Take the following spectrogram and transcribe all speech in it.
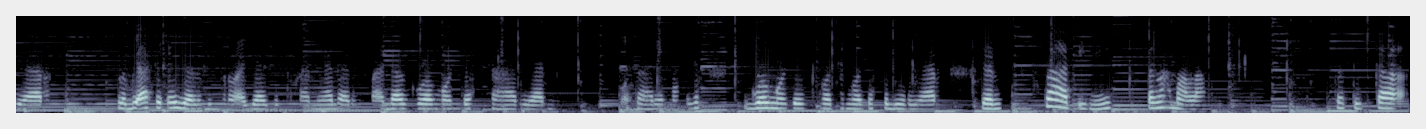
biar lebih asik aja lebih seru aja gitu kan ya daripada gue ngoceh seharian. Oh, seharian maksudnya? Gue ngoceh ngoceh ngoceh sendirian. Dan saat ini tengah malam ketika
